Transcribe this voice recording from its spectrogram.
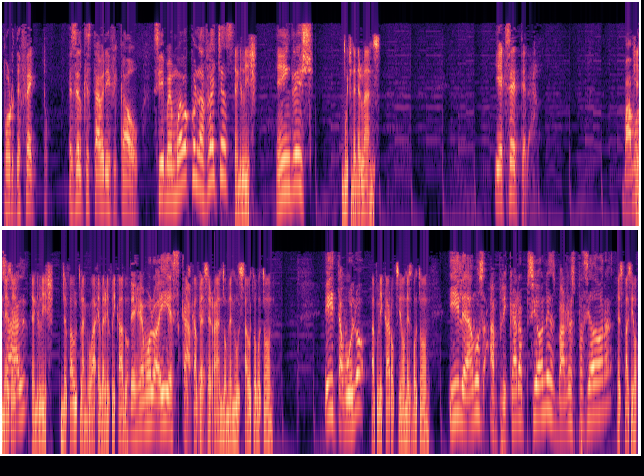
por defecto. Es el que está verificado. Si me muevo con las flechas, English. English Dutch Netherlands. y etcétera. Vamos al, English. Default lenguaje verificado. dejémoslo ahí, escape. Escape cerrando menús. Y tabulo. Aplicar opciones botón. Y le damos aplicar opciones, barra espaciadora. Espacio.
